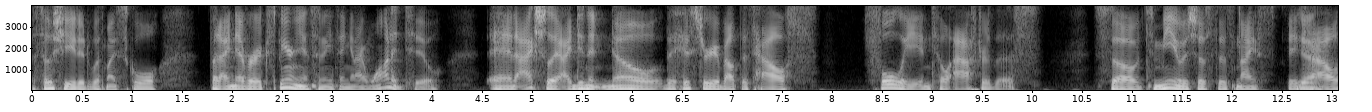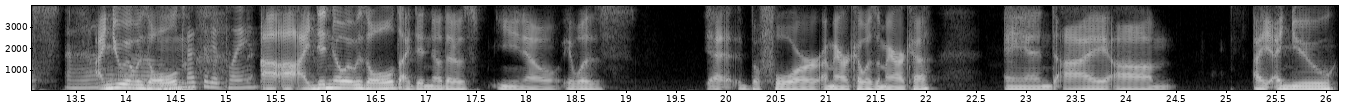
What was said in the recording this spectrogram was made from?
associated with my school, but I never experienced anything, and I wanted to. And actually, I didn't know the history about this house fully until after this. So to me, it was just this nice big Yeah. house. I knew it was Oh, old. That's a good point. Uh, I didn't know it was old. I didn't know that it was, you know, it was. uh, before America was America, and I um, I, I knew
